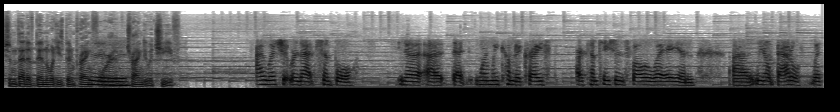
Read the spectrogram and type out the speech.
Shouldn't that have been what he's been praying for and trying to achieve? I wish it were that simple, you know, uh, that when we come to Christ, our temptations fall away and uh, we don't battle with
